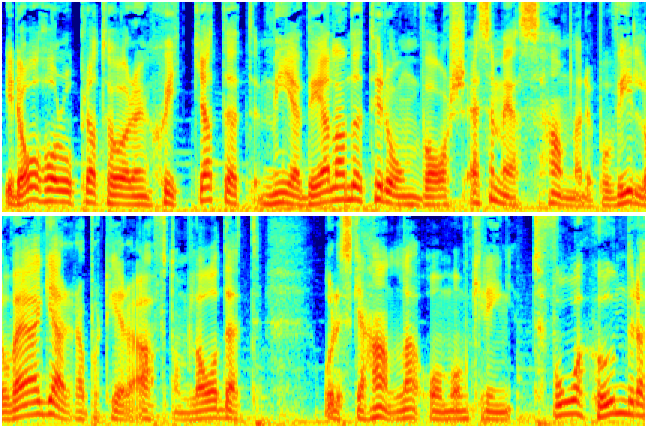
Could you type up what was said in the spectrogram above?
Idag har operatören skickat ett meddelande till dem vars sms hamnade på villovägar, rapporterar Aftonbladet. Och det ska handla om omkring 200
